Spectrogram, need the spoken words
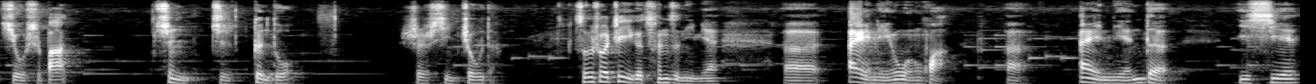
九十八。甚至更多是姓周的，所以说这一个村子里面，呃，爱莲文化，啊，爱莲的一些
